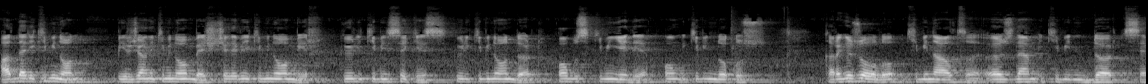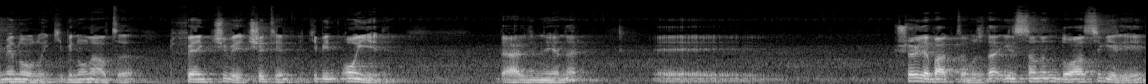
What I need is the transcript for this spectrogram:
Adler 2010, Bircan 2015, Çelebi 2011, Gül 2008, Gül 2014, Hobbes 2007, Hom 2009, Karagözoğlu 2006, Özlem 2004, Semenoğlu 2016, Tüfekçi ve Çetin 2017. Değerli dinleyenler, ee, şöyle baktığımızda insanın doğası gereği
